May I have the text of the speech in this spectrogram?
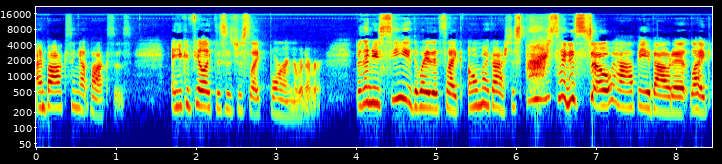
I'm boxing up boxes, and you can feel like this is just like boring or whatever. But then you see the way that's like, oh my gosh, this person is so happy about it, like,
